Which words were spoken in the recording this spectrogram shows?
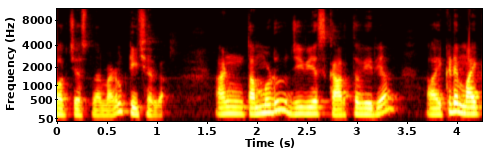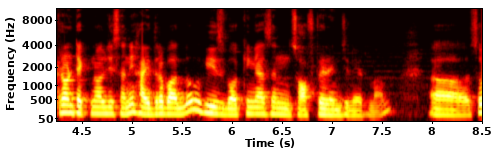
వర్క్ చేస్తున్నారు మేడం టీచర్గా అండ్ తమ్ముడు జీవీఎస్ కార్తవీర్య. ఇక్కడే మైక్రాన్ టెక్నాలజీస్ అని హైదరాబాద్లో he is working as an software engineer ma'am so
